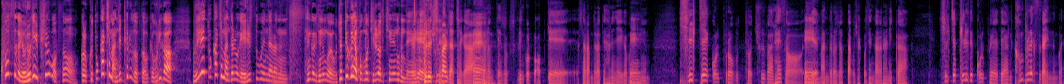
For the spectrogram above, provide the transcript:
코스가 여러 개일 필요가 없어. 그걸 그 똑같이 만들 필요도 없어. 그러니까 우리가 왜 똑같이 만들려고 애를 쓰고 있나라는 생각이 드는 거예요. 어차피 그냥 뻥뻥 질러서 치는 건데. 그게 그렇죠. 출발 자체가 네. 저는 계속 스크린 골프 업계 사람들한테 하는 얘기가 뭐냐면 실제 골프로부터 출발해서 이게 네. 만들어졌다고 자꾸 생각을 하니까 실제 필드 골프에 대한 컴플렉스가 있는 거야.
